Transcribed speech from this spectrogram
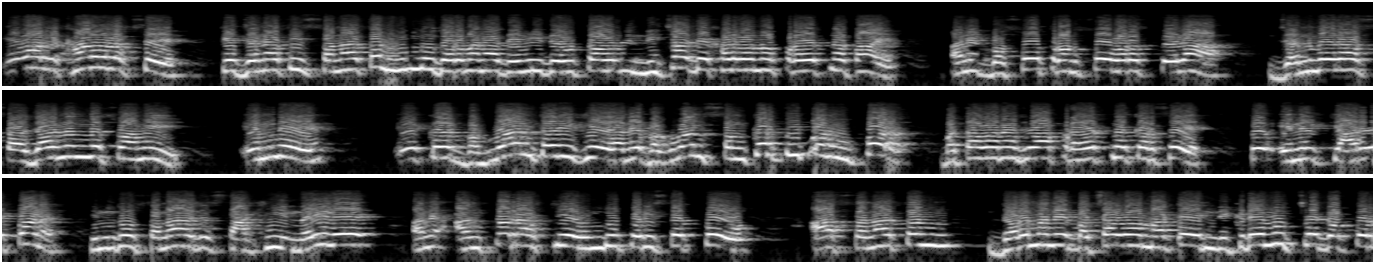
એવા લખાણો લખશે કે જેનાથી સનાતન હિન્દુ ધર્મના દેવી દેવતાઓને નીચા દેખાડવાનો પ્રયત્ન થાય. અને બસો ત્રણસો વર્ષ પહેલા જન્મેલા સહજાનંદ સ્વામી એમને એક ભગવાન તરીકે અને ભગવાન શંકરથી પણ ઉપર બતાવવાના જો આ પ્રયત્ન કરશે, તો એને ક્યારે પણ હિન્દુ સમાજ સાખી નહીં લે અને આંતરરાષ્ટ્રીય હિન્દુ પરિષદ તો આ સનાતન ધર્મને બચાવવા માટે નીકળેલું જ છે. ડોક્ટર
